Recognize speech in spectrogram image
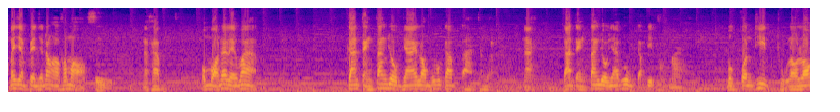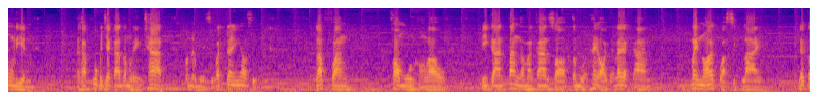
ไม่จำเป็นจะต้องเอาเขามาออกสื่อนะครับ ผมบอกได้เลยว่า การแต่งตั้งโยกย้ายรองผู้กำกับการจังหวัดนะการแต่งตั้งโยกย้ายผู้กำกับที่ผ่านมา บุคคลที่ถูกเราร้องเรียนนะครับ ผู้บัญชาการตำรวจแห่งชาติพลตำรวจสุวัสดิ์แจ้งเงาสุขเนี่ยรับฟังข้อมูลของเรา มีการตั้งกรรมการสอบตำรวจให้ออกจากราชการไม่น้อยกว่า 10 ราย แล้วก็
